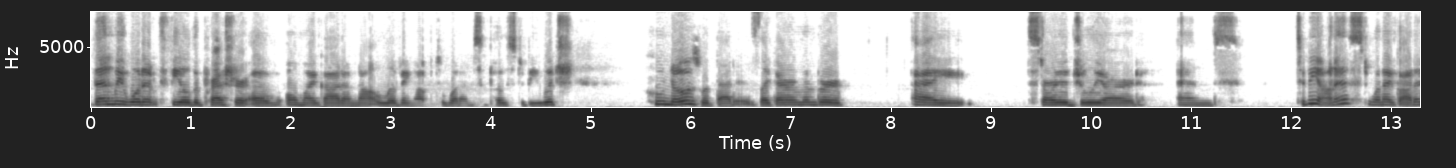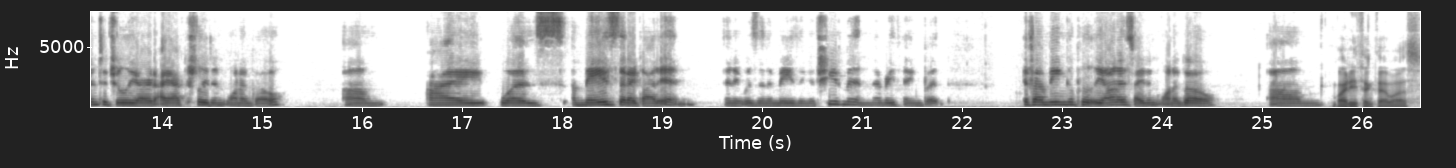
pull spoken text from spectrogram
then we wouldn't feel the pressure of oh my god i'm not living up to what i'm supposed to be which who knows what that is. Like i remember i started juilliard and to be honest when i got into juilliard i actually didn't want to go. Um, i was amazed that i got in and it was an amazing achievement and everything but if i'm being completely honest i didn't want to go um, Why do you think that was?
